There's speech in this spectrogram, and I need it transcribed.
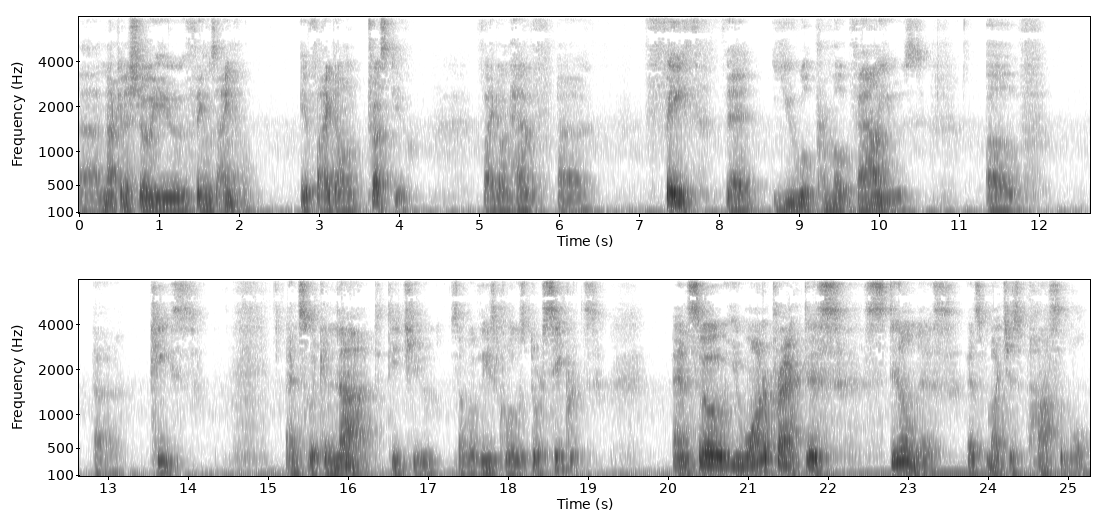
Uh, I'm not going to show you things I know if I don't trust you, if I don't have uh, faith that you will promote values of uh, peace. And so it cannot teach you some of these closed door secrets. And so you want to practice stillness as much as possible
